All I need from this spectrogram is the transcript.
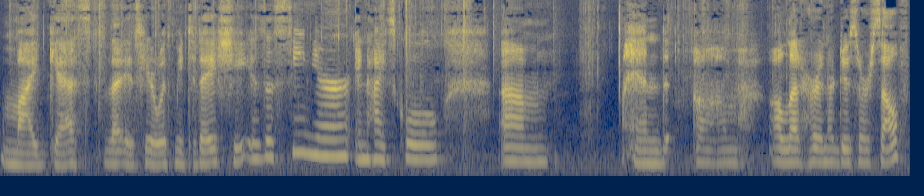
my guest that is here with me today. She is a senior in high school. Um and um, I'll let her introduce herself.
